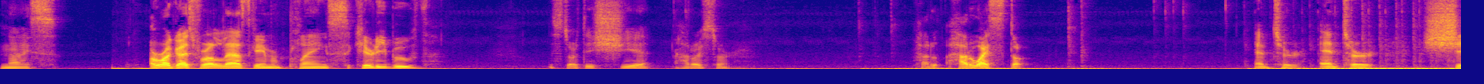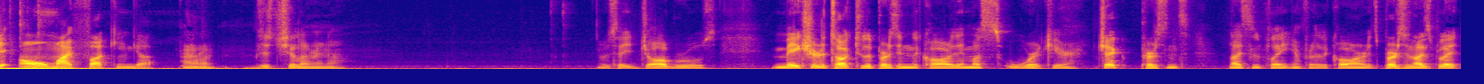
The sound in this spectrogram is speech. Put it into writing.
Nice. Alright guys, for our last game we're playing Security Booth. Let's start this shit. How do I start? How do how do I start? Enter. Enter. Shit. Oh my fucking god. Alright. Just chilling right now. Let me say job rules. Make sure to talk to the person in the car. They must work here. Check persons. License plate in front of the car. It's person license plate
